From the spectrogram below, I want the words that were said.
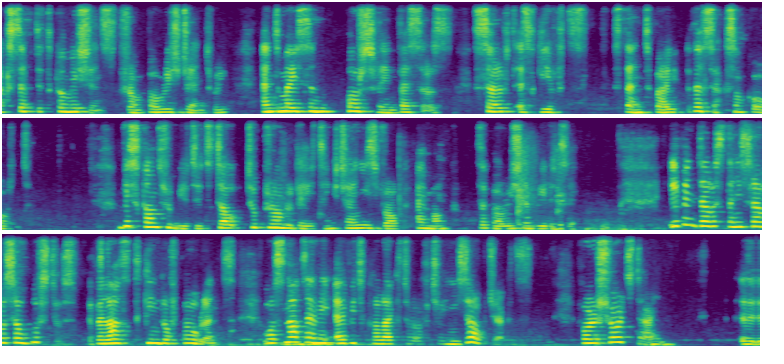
accepted commissions from Polish gentry and Meissen porcelain vessels served as gifts sent by the Saxon court. This contributed to, to promulgating Chinese vogue among the Polish nobility. Even though Stanislaus Augustus, the last king of Poland, was not any avid collector of Chinese objects, for a short time, uh,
